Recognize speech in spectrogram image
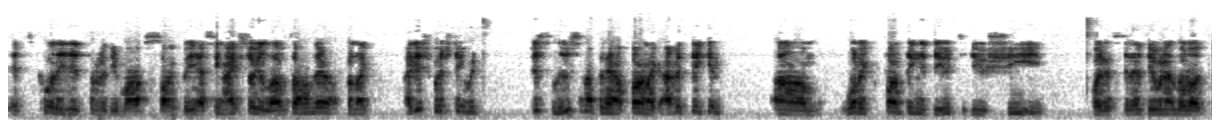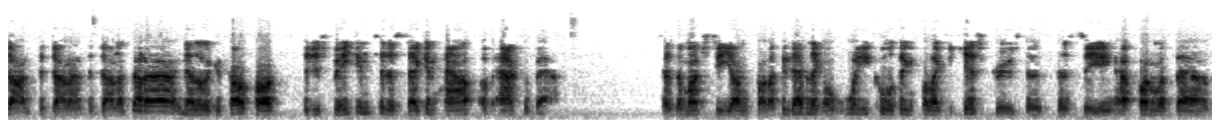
it's cool they did some of the new Monster songs, but yeah, seeing I Saw Your Love's on there. But, like, I just wish they would just loosen up and have fun. Like, I've been thinking, um, what a fun thing to do to do She, but instead of doing that little dun, da, dun, da, dun, da, da, da, and that little guitar part, to just break into the second half of Acrobat. To the much too young part. I think that'd be like a way cool thing for like the Kiss cruise to, to see. Have fun with that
